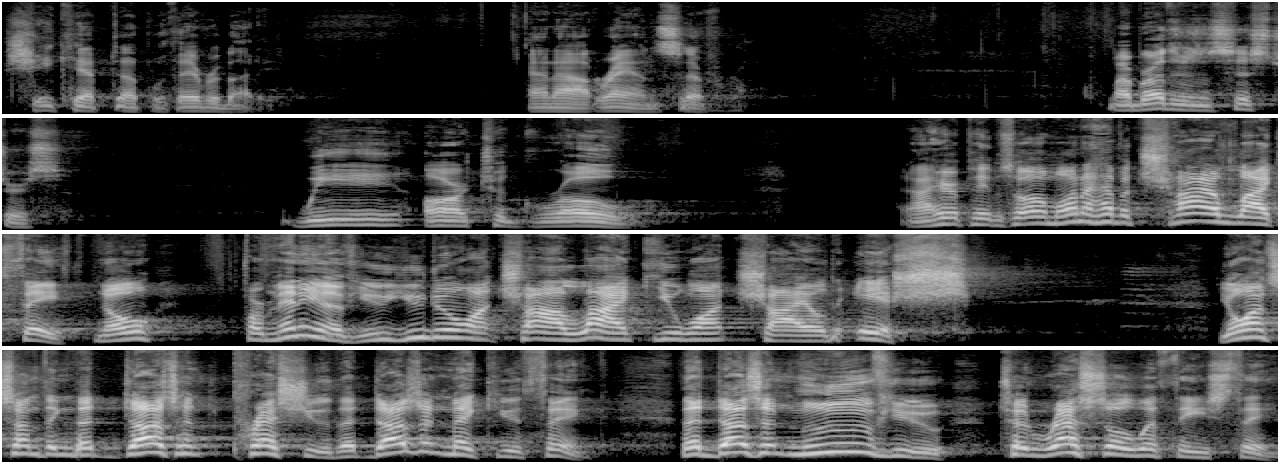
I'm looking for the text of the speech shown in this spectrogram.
she kept up with everybody and outran several. My brothers and sisters, we are to grow. And I hear people say, oh, I want to have a childlike faith. No, for many of you, you don't want childlike, you want childish. You want something that doesn't press you, that doesn't make you think, that doesn't move you to wrestle with these things.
